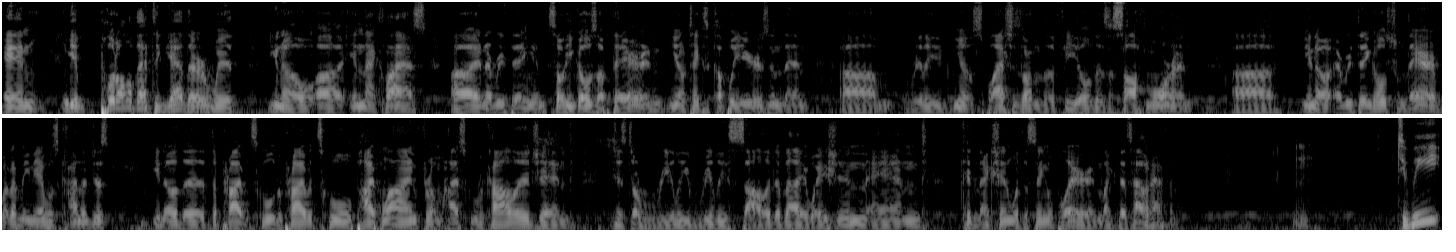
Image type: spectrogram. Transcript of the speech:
and you put all that together with you know uh, in that class uh, and everything, and so he goes up there and you know takes a couple years and then um, really you know splashes on the field as a sophomore and uh, you know everything goes from there. But I mean, it was kind of just you know the the private school to private school pipeline from high school to college, and just a really really solid evaluation and connection with a single player, and like that's how it happened. Do we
